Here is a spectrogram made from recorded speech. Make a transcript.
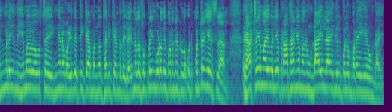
നിങ്ങൾ ഈ നിയമവ്യവസ്ഥയെ ഇങ്ങനെ വഴിതെറ്റിക്കാമെന്ന് ധരിക്കേണ്ടതില്ല. ഇന്നലെ സുപ്രീം കോടതി പറഞ്ഞിട്ടുള്ള ഒരു മറ്റൊരു കേസിലാണ്. രാഷ്ട്രീയമായി വലിയ പ്രാധാന്യം അതിന് ഉണ്ടായില്ല എങ്കിൽ പോലും പറയുകയുണ്ടായി.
